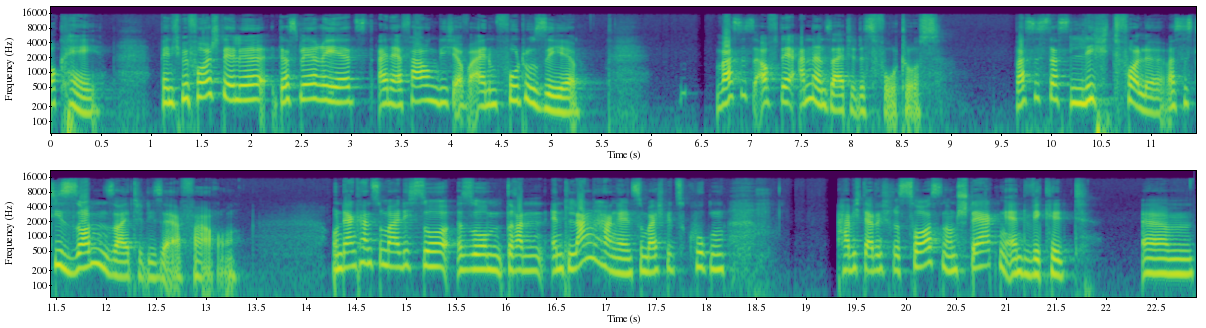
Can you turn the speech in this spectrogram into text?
okay, wenn ich mir vorstelle, das wäre jetzt eine Erfahrung, die ich auf einem Foto sehe. Was ist auf der anderen Seite des Fotos? Was ist das Lichtvolle? Was ist die Sonnenseite dieser Erfahrung? Und dann kannst du mal dich so, so dran entlanghangeln, zum Beispiel zu gucken, habe ich dadurch Ressourcen und Stärken entwickelt? Ähm,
